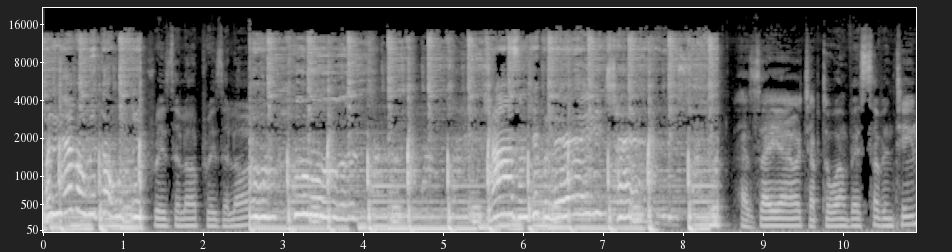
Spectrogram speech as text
Whenever we go through Praise the Lord, praise the Lord. trials and tribulations, Isaiah chapter 1, verse 17.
